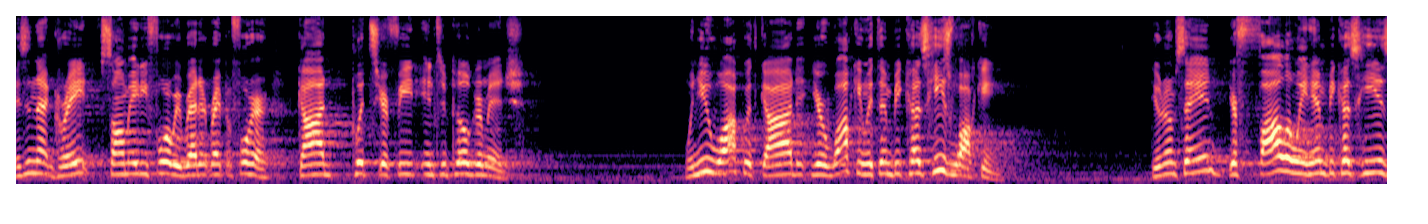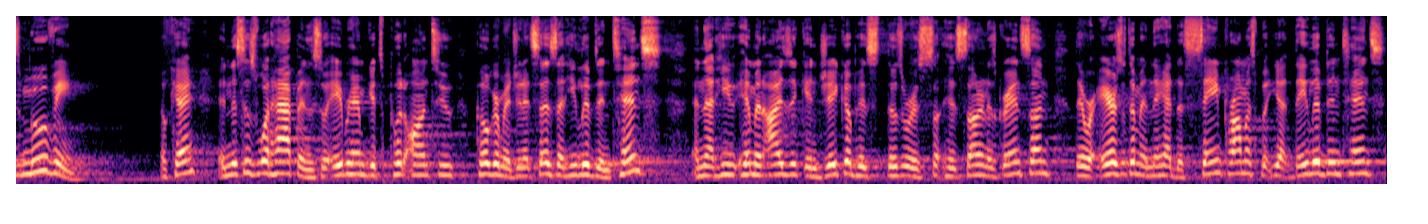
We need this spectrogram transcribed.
Isn't that great? Psalm 84, we read it right before here. God puts your feet into pilgrimage. When you walk with God, you're walking with Him because He's walking. Do you know what I'm saying? You're following Him because He is moving. Okay? And this is what happens. So Abraham gets put onto pilgrimage, and it says that he lived in tents and that he, him and Isaac and Jacob, his, those were his, his son and his grandson, they were heirs with him, and they had the same promise, but yet they lived in tents.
